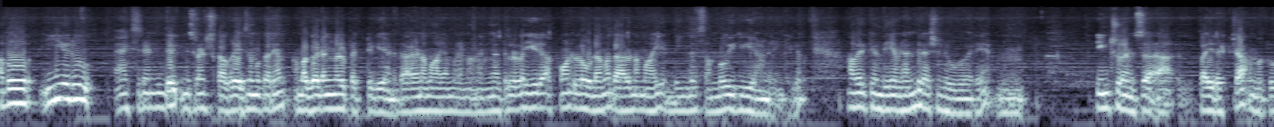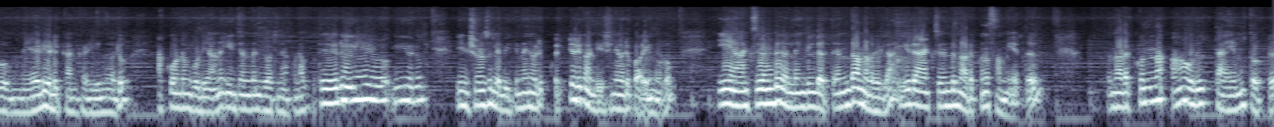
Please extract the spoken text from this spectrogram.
അപ്പോൾ ഈ ഒരു ആക്സിഡന്റൽ ഇൻഷുറൻസ് കവറേജ് നമുക്കറിയാം അപകടങ്ങൾ പറ്റുകയാണ്. ദാരുണമായ മരണം അങ്ങനത്തിലുള്ള ഈ ഒരു അക്കൗണ്ടിലുള്ള ഉടമ ദാരുണമായി എന്തെങ്കിലും സംഭവിക്കുകയാണെങ്കിൽ അവർക്ക് എന്ത് ചെയ്യാം? രണ്ട് ലക്ഷം രൂപ വരെ ഇൻഷുറൻസ് പരിരക്ഷ നമുക്ക് നേടിയെടുക്കാൻ കഴിയുന്ന ഒരു അക്കൗണ്ടും കൂടിയാണ് ഈ ജന്ധൻ യോജന അക്കൗണ്ട് അപ്പോൾ ഒരു ഈ ഒരു ഇൻഷുറൻസ് ലഭിക്കുന്നതിന് ഒരു ഒറ്റൊരു കണ്ടീഷനെ അവർ പറയുന്നുള്ളൂ. ഈ ആക്സിഡന്റ് അല്ലെങ്കിൽ ഡെത്ത് എന്താണെന്നറിയില്ല ഈ ഒരു ആക്സിഡന്റ് നടക്കുന്ന സമയത്ത് നടക്കുന്ന ആ ഒരു ടൈം തൊട്ട്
